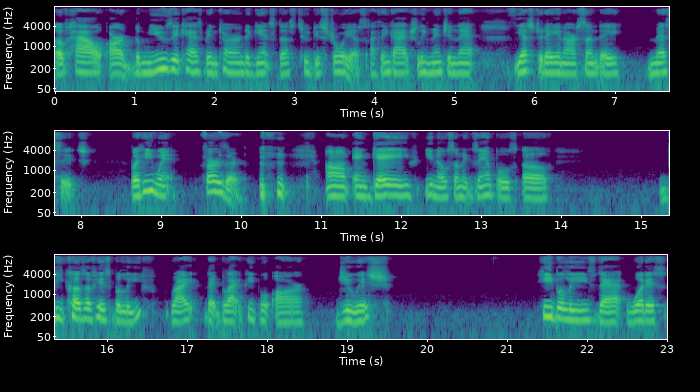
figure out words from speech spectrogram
of how our the music has been turned against us to destroy us. I think I actually mentioned that yesterday in our Sunday message, but he went further um, and gave you know some examples of because of his belief right? That black people are Jewish. He believes that what is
